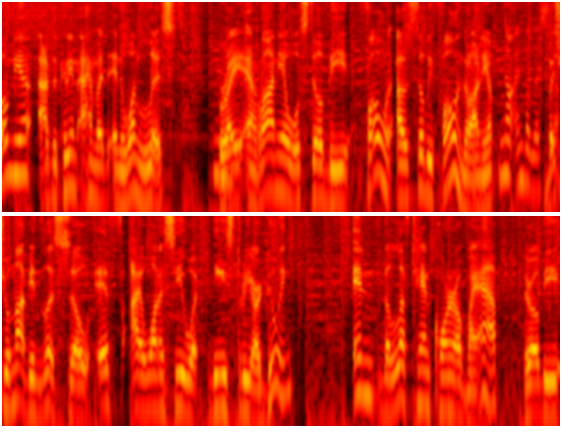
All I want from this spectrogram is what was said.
Omnia, Abdul Karim, Ahmed in one list, Hmm. right? And Rania will still be following. I'll still be following Rania, Not in the list. but though. she'll not be in the list. So if I want to see what these three are doing, in the left-hand corner of my app, there will be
